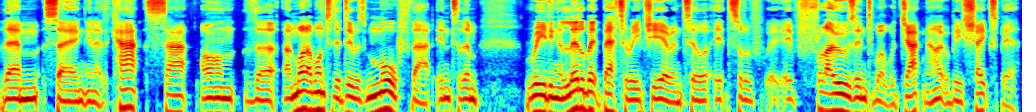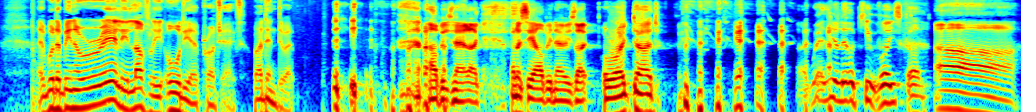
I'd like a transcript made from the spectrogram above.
them saying, you know, the cat sat on the, and what I wanted to do was morph that into them reading a little bit better each year until it sort of it flows into well with Jack now it would be Shakespeare. It would have been a really lovely audio project, but I didn't do it. Albie's now like when I see Albie now, he's like, "All right, Dad." Like, Where's your little cute voice gone? Ah,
